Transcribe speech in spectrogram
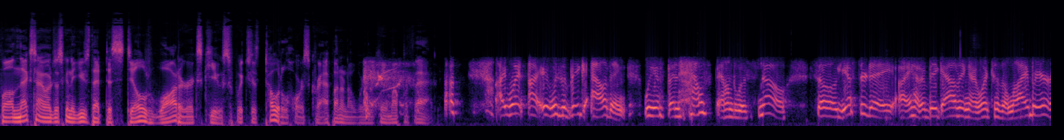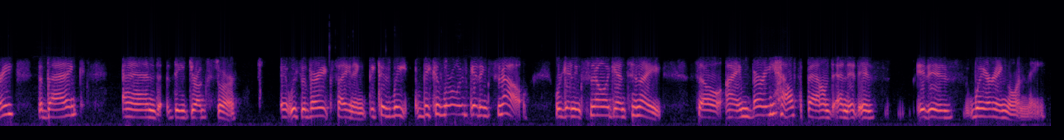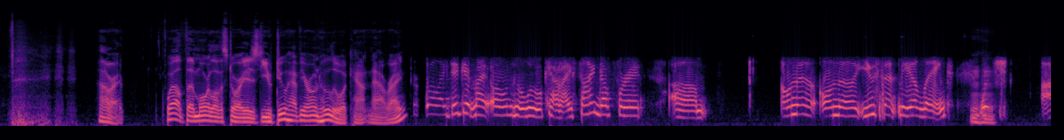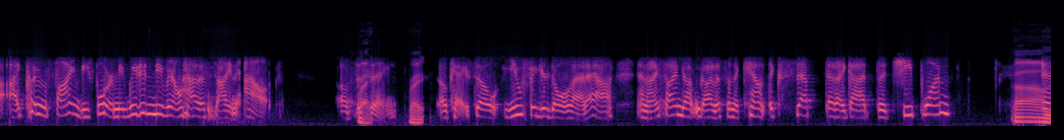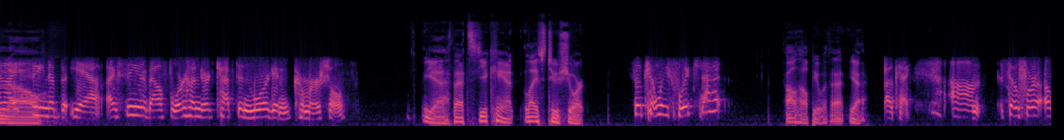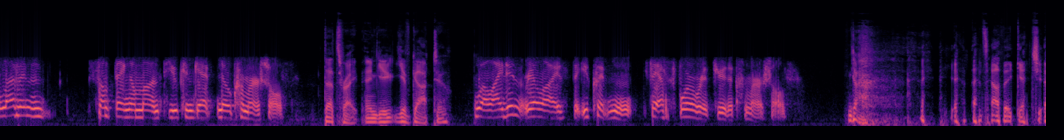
Well, next time I'm just going to use that distilled water excuse, which is total horse crap. I don't know where you came up with that. I went. I, it was a big outing. We have been housebound with snow. So yesterday I had a big outing. I went to the library, the bank, and the drugstore. It was a very exciting because we because we're always getting snow. We're getting snow again tonight. So I'm very housebound, and it is it is wearing on me. All right. Well, the moral of the story is you do have your own Hulu account now, right? Well, I did get my own Hulu account. I signed up for it um, on the on the. You sent me a link, which I, I couldn't find before. I mean, we didn't even know how to sign out of the right. thing. Right. Okay, so you figured all that out, and I signed up and got us an account, except that I got the cheap one. Oh and no. I've seen a yeah, I've seen about 400 Captain Morgan commercials. yeah, that's you can't. Life's too short. So can we switch that? I'll help you with that. Yeah. Okay. Um, so for 11 something a month, you can get no commercials. That's right. And you you've got to. Well, I didn't realize that you couldn't fast forward through the commercials. yeah, that's how they get you.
